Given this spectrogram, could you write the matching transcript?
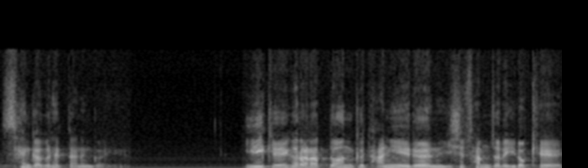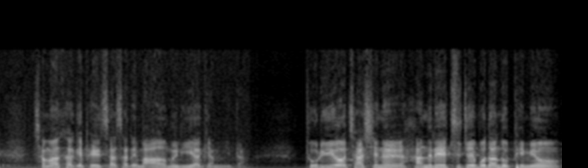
생각을 했다는 거예요. 이 계획을 알았던 그 다니엘은 23절에 이렇게 정확하게 벨사살의 마음을 이야기합니다. 도리어 자신을 하늘의 주제보다 높이며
